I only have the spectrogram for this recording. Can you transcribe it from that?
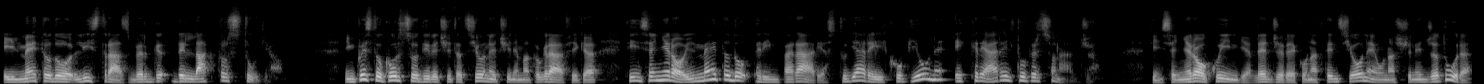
il metodo Lee Strasberg dell'Actor Studio. In questo corso di recitazione cinematografica ti insegnerò il metodo per imparare a studiare il copione e creare il tuo personaggio. Ti insegnerò quindi a leggere con attenzione una sceneggiatura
